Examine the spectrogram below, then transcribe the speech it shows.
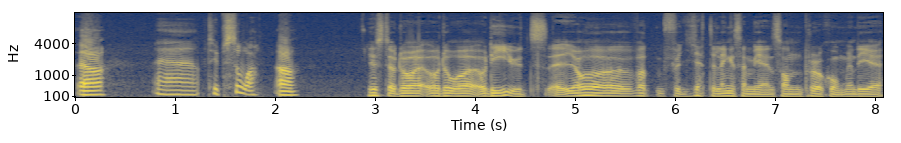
Ja. Eh, typ så. ja. Just det, och, då, och, då, och det är ju jag har varit för jättelänge sedan med en sån produktion men det är,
